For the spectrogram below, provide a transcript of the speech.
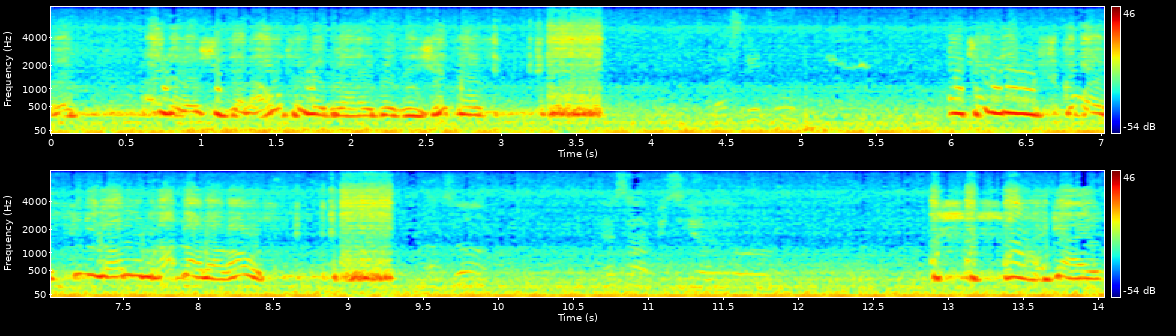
Ja? Alter, da steht ein Auto in der Gleise, also ich hätte das Was steht wo? Auto links. Guck mal, das finde ich gerade im Radlader raus. Ach so, deshalb ist hier so. Ah, geil.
